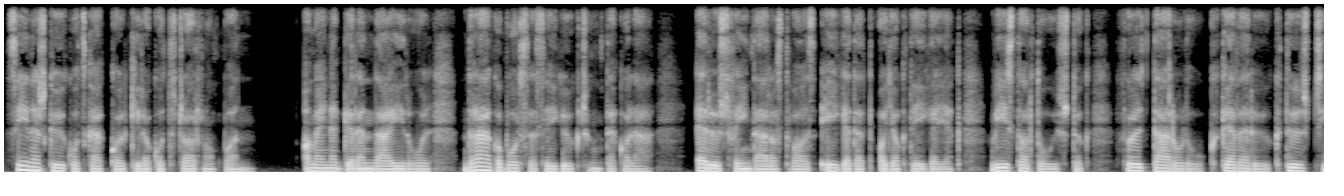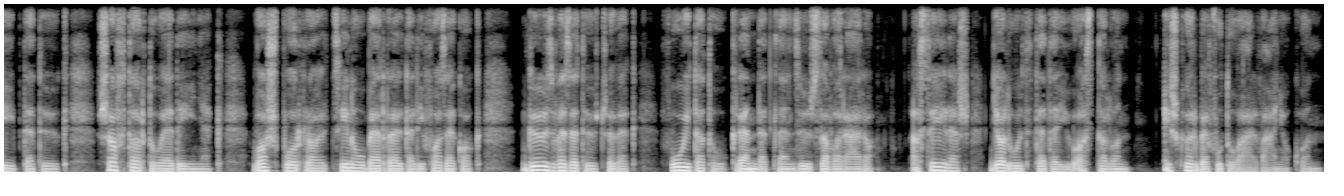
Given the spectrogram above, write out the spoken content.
színes kőkockákkal kirakott csarnokban, amelynek gerendáiról drága borszeszégők csüngtek alá, erős fényt árasztva az égetett agyaktégelyek, víztartó üstök, földtárolók, keverők, tűzcsíptetők, savtartó edények, vasporral, cinóberrel teli fazekak, gőzvezetőcsövek, fújtatók rendetlen zűrzavarára, a széles, gyalult tetejű asztalon és körbefutó állványokon.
